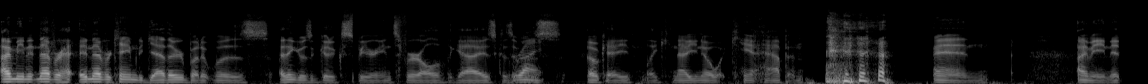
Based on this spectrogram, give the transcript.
I mean, it never it never came together, but it was I think it was a good experience for all of the guys because it Right. was okay. Like now you know what can't happen, and I mean, it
